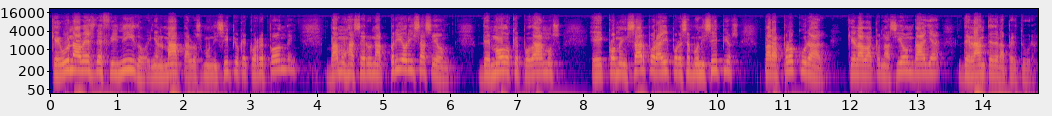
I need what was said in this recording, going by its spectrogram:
que una vez definido en el mapa los municipios que corresponden, vamos a hacer una priorización de modo que podamos eh, comenzar por ahí, por esos municipios, para procurar que la vacunación vaya delante de la apertura.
